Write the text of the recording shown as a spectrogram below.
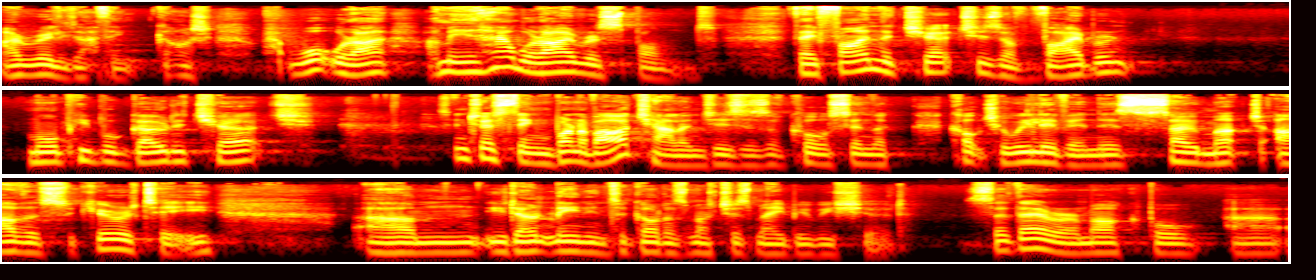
I really do. I think, gosh, what would I, I mean, how would I respond? They find the churches are vibrant, more people go to church. It's interesting. One of our challenges is, of course, in the culture we live in, there's so much other security. Um, you don't lean into God as much as maybe we should. So they're a remarkable uh,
